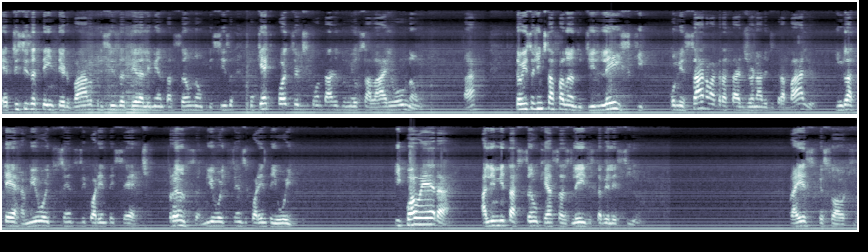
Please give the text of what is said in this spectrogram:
é, precisa ter intervalo, precisa ter alimentação, não precisa, o que é que pode ser descontado do meu salário ou não. Tá? Então isso a gente está falando de leis que começaram a tratar de jornada de trabalho, Inglaterra, 1847, França, 1848. E qual era a limitação que essas leis estabeleciam. Para esse pessoal aqui.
